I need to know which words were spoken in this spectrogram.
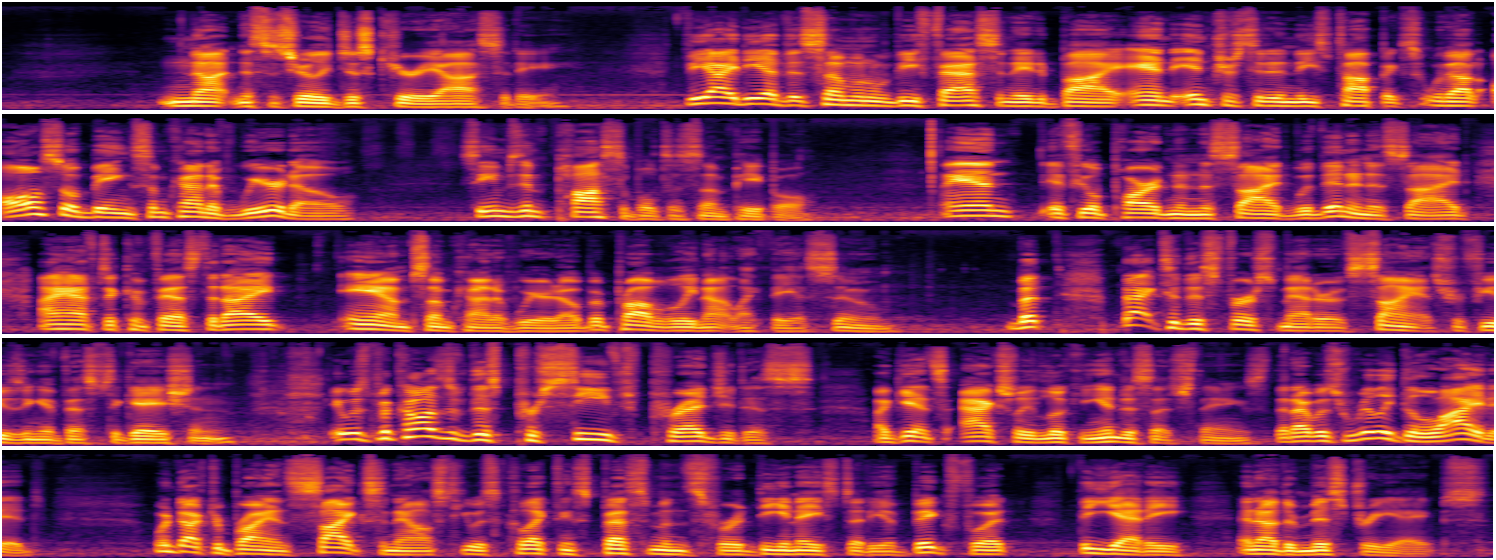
not necessarily just curiosity. The idea that someone would be fascinated by and interested in these topics without also being some kind of weirdo seems impossible to some people. And if you'll pardon an aside within an aside, I have to confess that I am some kind of weirdo, but probably not like they assume. But back to this first matter of science refusing investigation. It was because of this perceived prejudice against actually looking into such things that I was really delighted when Dr. Bryan Sykes announced he was collecting specimens for a DNA study of Bigfoot, the Yeti, and other mystery apes.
